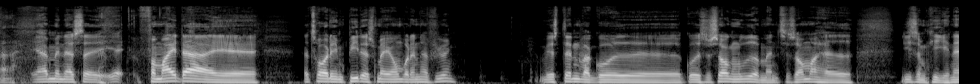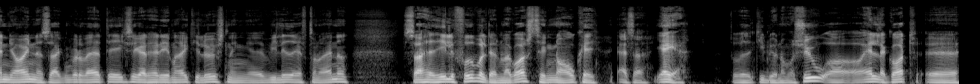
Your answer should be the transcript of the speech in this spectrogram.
Ja, men altså, ja, for mig der, øh, jeg tror, det er en bitter smag om på den her fyring. Hvis den var gået, øh, gået sæsonen ud, og man til sommer havde ligesom kigget hinanden i øjnene og sagt, ved du hvad, det er ikke sikkert, at det er en rigtig løsning, øh, vi leder efter noget andet, så havde hele fodbold Danmark også tænkt, nå okay, altså, ja ja, du ved, de bliver nummer syv, og, og alt er godt. Øh,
